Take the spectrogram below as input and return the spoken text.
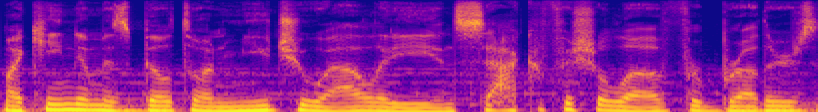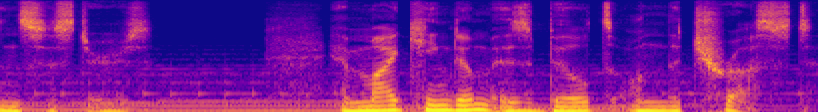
My kingdom is built on mutuality and sacrificial love for brothers and sisters. And my kingdom is built on the trust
